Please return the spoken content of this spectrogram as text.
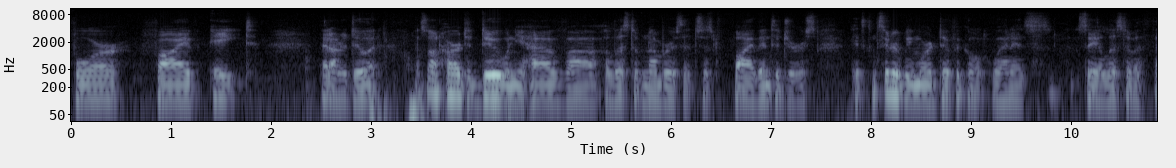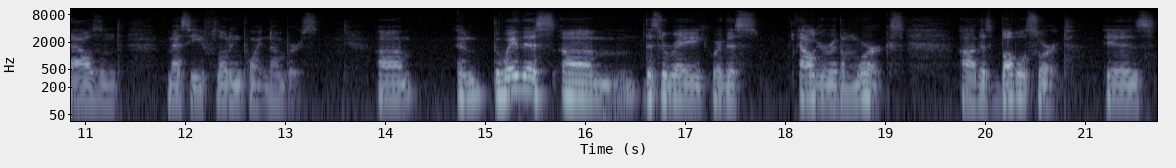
four, five, eight. That ought to do it. It's not hard to do when you have uh, a list of numbers that's just five integers. It's considerably more difficult when it's, say, a list of a thousand messy floating point numbers. Um, and the way this um, this array or this algorithm works, uh, this bubble sort, is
